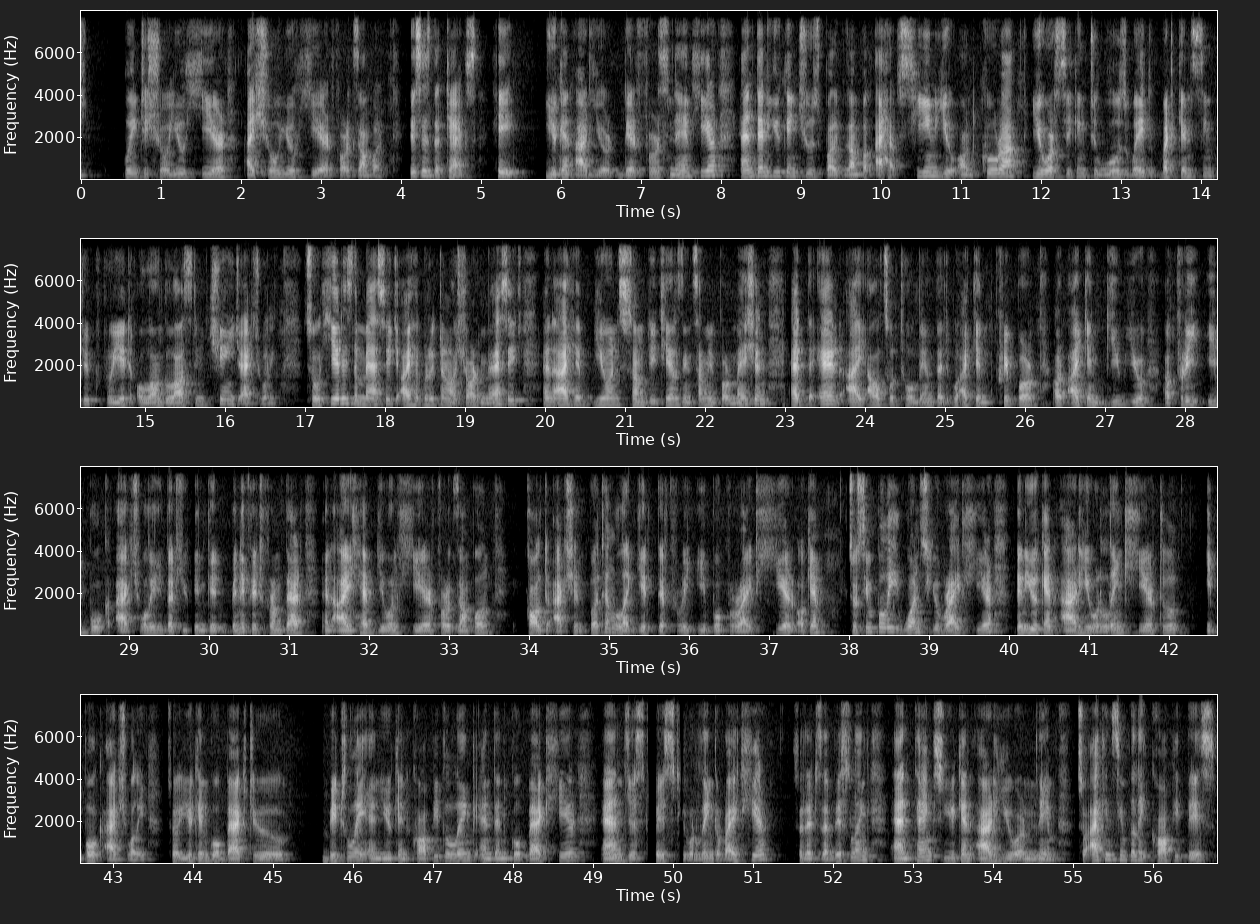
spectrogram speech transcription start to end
going to show you here i show you here for example. This is the text. Hey you can add your their first name here and then you can choose for example i have seen you on quora you are seeking to lose weight but can seem to create a long lasting change actually. So here is the message. I have written a short message and i have given some details and some information. At the end i also told them that i can prepare or i can give you a free ebook actually that you can get benefit from that. And i have given here for example call to action button like get the free ebook right here okay? So simply once you write here then you can add your link here to ebook actually. So you can go back to bitly and you can copy the link and then go back here and just paste your link right here. So that is a bit link. And thanks you can add your name. So i can simply copy this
